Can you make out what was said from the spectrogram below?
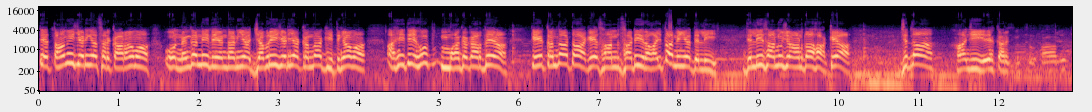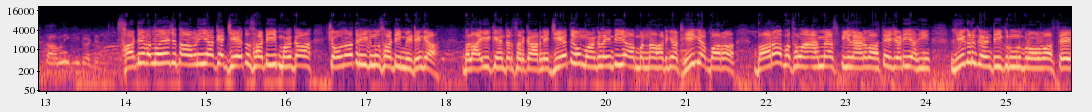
ਤੇ ਤਾਂ ਵੀ ਜਿਹੜੀਆਂ ਸਰਕਾਰਾਂ ਵਾ, ਉਹ ਲੰਘਣ ਨਹੀਂ ਦੇਣ ਦਾਣੀਆਂ ਜਬਰੀ ਜਿਹੜੀਆਂ ਕੰਧਾਂ ਕੀਤੀਆਂ ਵਾ, ਅਸੀਂ ਤੇ ਇਹੋ ਮੰਗ ਕਰਦੇ ਆ ਕਿ ਕੰਧਾਂ ਢਾਹ ਕੇ ਸਾਨੂੰ, ਸਾਡੀ ਰਾਜਧਾਨੀ ਆ ਦਿੱਲੀ। ਦਿੱਲੀ ਸਾਨੂੰ ਜਾਣ ਦਾ ਹੱਕ ਆ। ਜਿੱਦਾਂ ਹਾਂਜੀ ਇਹ ਕਰ ਸਰਕਾਰ ਨੂੰ ਚੇਤਾਵਨੀ ਕੀ ਤੁਹਾਡੇ ਲਈ? ਸਾਡੇ ਵੱਲੋਂ ਇਹ ਚੇਤਾਵਨੀ ਆ ਕਿ ਜੇ ਤਾਂ ਸਾਡੀ ਮੰਗਾ 14 ਤਰੀਕ ਨੂੰ ਸਾਡੀ ਮੀਟਿੰਗ ਆ ਬੁਲਾਈ ਕੇਂਦਰ ਸਰਕਾਰ ਨੇ ਜੇ ਤੇ ਉਹ ਮੰਗ ਲੈਂਦੀ ਆ ਮੰਨਾ ਸਾਡੀਆਂ ਠੀਕ ਆ 12 12 ਫਸਲਾਂ ਐਮਐਸਪੀ ਲੈਣ ਵਾਸਤੇ ਜਿਹੜੀ ਅਸੀਂ ਲੀਗਲ ਗਾਰੰਟੀ ਕਾਨੂੰਨ ਬਣਾਉਣ ਵਾਸਤੇ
